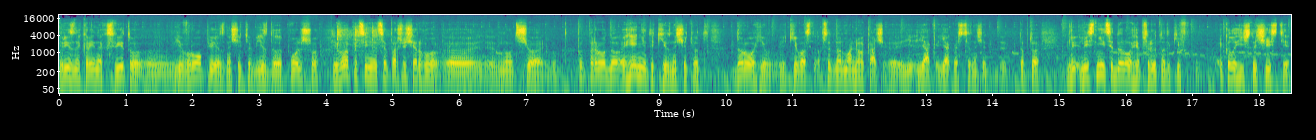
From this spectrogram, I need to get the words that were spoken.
в різних країнах світу, в Європі, значить, об'їздили Польщу. Європі цінять це в першу чергу, ну от що, природно-генні такі, значить, от дороги, які у вас абсолютно нормального кач, е, як, якості. Значить, тобто лісні ці дороги абсолютно такі екологічно чисті,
